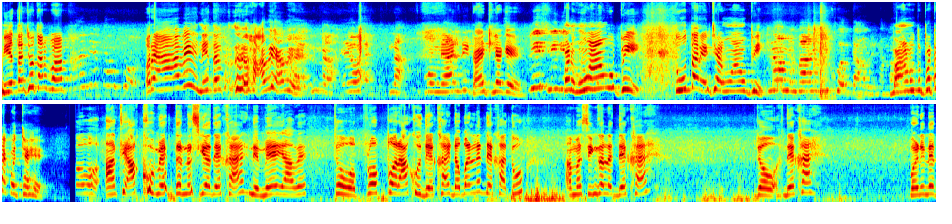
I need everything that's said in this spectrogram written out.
મેં તો જો તાર બાપ. અરે આ આવે ને તો આવે આવે. ટાઈટ લાગે પણ હું આ ઊભી. તું ઉતારે જા હું આ ઊભી. બાણું તો ફટાકો જ થાય તો આથી આખું મેઘ ધનુષ્ય દેખાય ને મેં આવે. તો પ્રોપર આખું દેખાય ડબલ નથી દેખાતું. આમાં સિંગલ જ દેખાય. જો દેખાય. ભણીને જ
